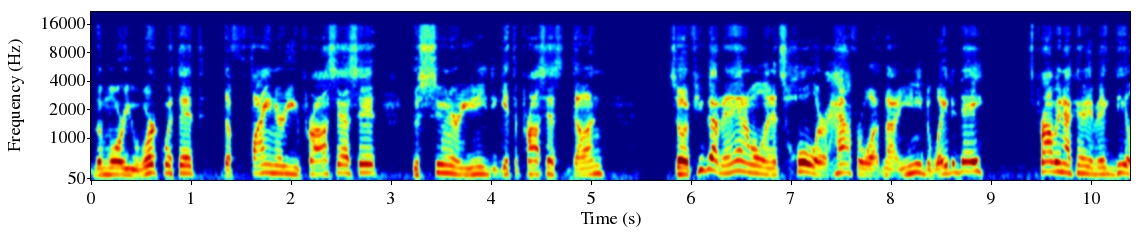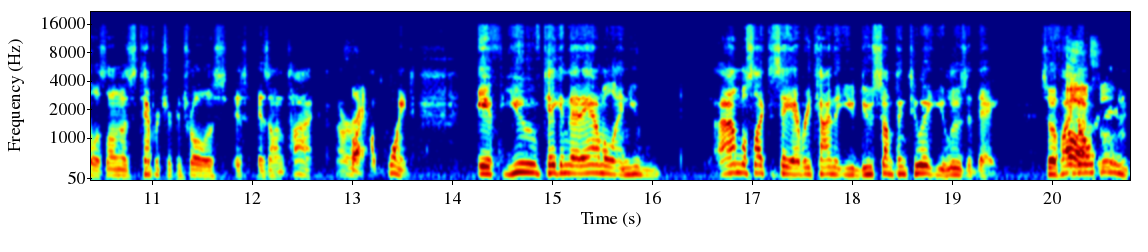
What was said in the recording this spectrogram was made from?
the more you work with it, the finer you process it, the sooner you need to get the process done. So if you've got an animal and it's whole or half or whatnot, you need to wait a day. It's probably not going to be a big deal as long as temperature control is is, is on time or Right. on point. If you've taken that animal and you, I almost like to say every time that you do something to it, you lose a day. So if I Oh, go absolutely. in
